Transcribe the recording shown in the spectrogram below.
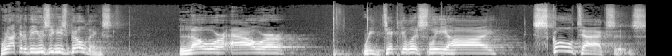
We're not going to be using these buildings. Lower our ridiculously high school taxes.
